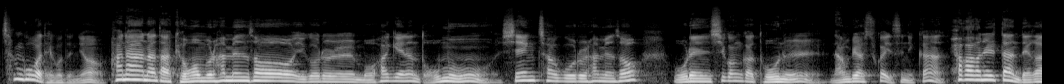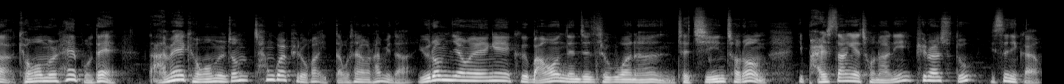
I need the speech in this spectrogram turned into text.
참고가 되거든요. 하나하나 다 경험을 하면서 이거를 뭐 하기에는 너무 시행착오를 하면서 오랜 시간과 돈을 낭비할 수가 있으니까 화각은 일단 내가 경험을 해보되 남의 경험을 좀 참고할 필요가 있다고 생각을 합니다. 유럽 여행에 그 망원 렌즈 들고 가는 제 지인처럼 이 발상의 전환이 필요할 수도 있으니까요.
